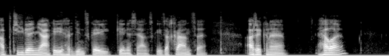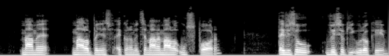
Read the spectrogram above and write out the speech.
a přijde nějaký hrdinský keynesiánský zachránce a řekne, hele, máme málo peněz v ekonomice, máme málo úspor, takže jsou vysoký úroky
